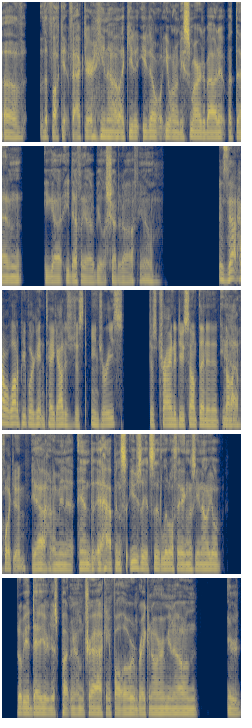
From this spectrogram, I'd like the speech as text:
of the fuck it factor, you know, like you, you don't, you want to be smart about it, but then you got, you definitely got to be able to shut it off, you know? Is that how a lot of people are getting takeout? Is just injuries, just trying to do something and it Yeah. not clicking. Yeah, I mean it, and it happens. Usually, it's the little things. You know, you'll it'll be a day you're just putting around the track and you fall over and break an arm. You know, and you're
